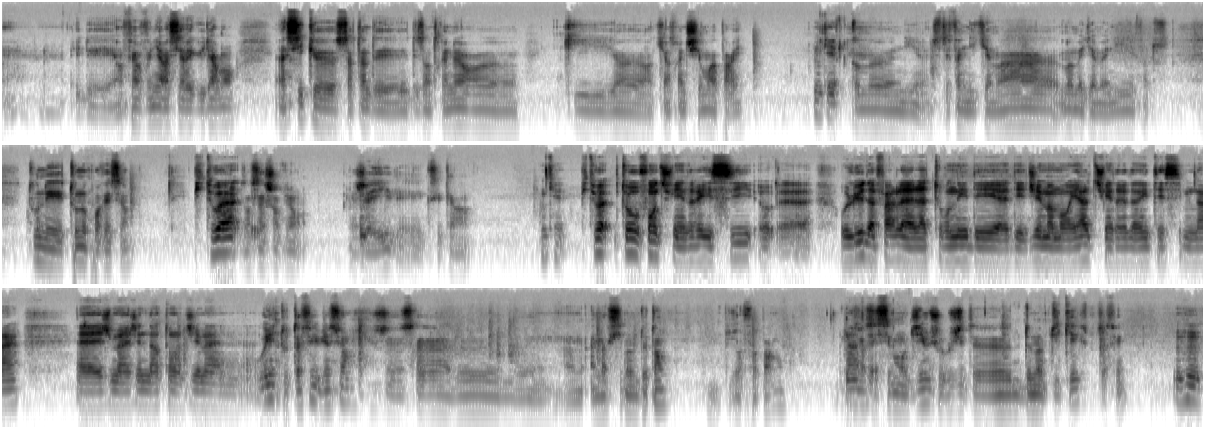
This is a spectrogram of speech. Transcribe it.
et les- en faire venir assez régulièrement, ainsi que certains des, des entraîneurs euh, qui, euh, qui entraînent chez moi à Paris. Ok. comme Stéphane Nikama, euh, Mohamed Yamani, enfin tous, tous, les, tous nos professeurs, Puis toi, les anciens champions, Jaïd, et etc. Ok. Puis toi, toi, au fond, tu viendrais ici, euh, au lieu de faire la, la tournée des, euh, des gyms à Montréal, tu viendrais donner tes séminaires, euh, j'imagine, dans ton gym à... Oui, tout à fait, bien sûr. Je serai un, un maximum de temps, plusieurs fois par an. Ah, si c'est mon gym, je suis obligé de, de m'impliquer, tout à fait. Mhm. Donc,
